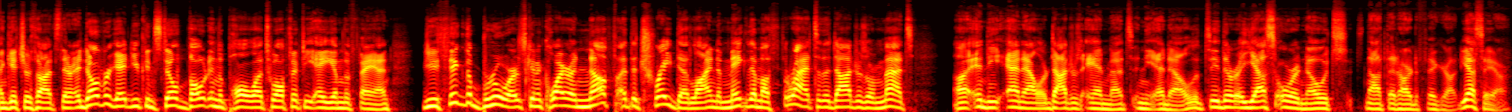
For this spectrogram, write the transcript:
and get your thoughts there. And don't forget, you can still vote in the poll at 1250 AM The Fan. Do you think the Brewers can acquire enough at the trade deadline to make them a threat to the Dodgers or Mets uh, in the NL or Dodgers and Mets in the NL? It's either a yes or a no. It's it's not that hard to figure out. Yes, they are.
